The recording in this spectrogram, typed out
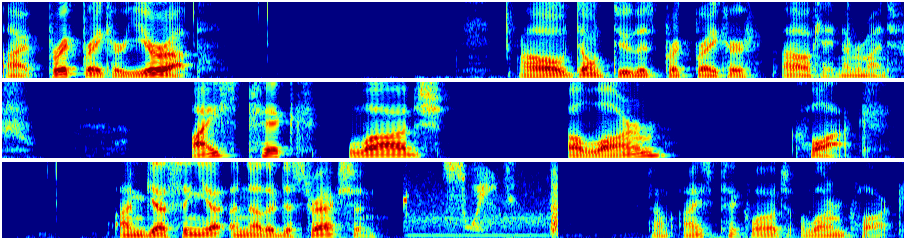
All right, Brick Breaker, you're up. Oh, don't do this, Brick Breaker. Oh, okay, never mind. Ice Pick Lodge alarm clock. I'm guessing yet another distraction. Sweet. Found Ice Pick Lodge alarm clock.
